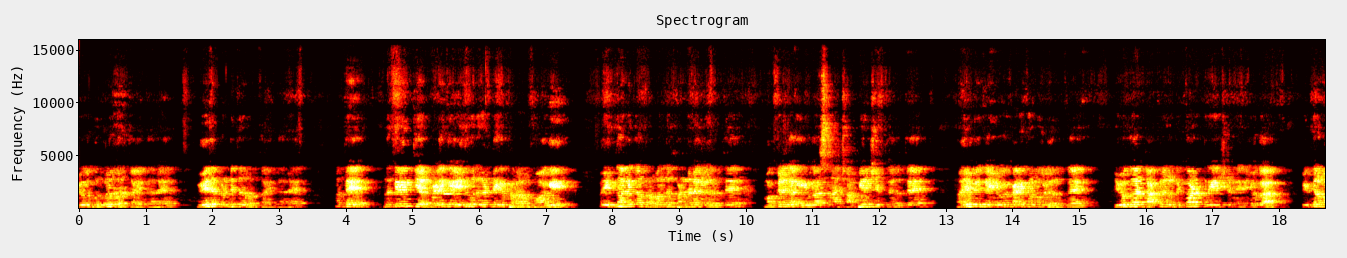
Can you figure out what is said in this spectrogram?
ಯೋಗ ಗುರುಗಳು ಬರ್ತಾ ಇದ್ದಾರೆ, ವೇದ ಪಂಡಿತರು ಬರ್ತಾ ಇದ್ದಾರೆ. ಮತ್ತೆ ಪ್ರತಿನಿತ್ಯ ಬೆಳಿಗ್ಗೆ ಐದೂವರೆ ಗಂಟೆಗೆ ಪ್ರಾರಂಭವಾಗಿ ವೈಜ್ಞಾನಿಕ ಪ್ರಬಂಧ ಮಂಡನೆಗಳಿರುತ್ತೆ ಮಕ್ಕಳಿಗಾಗಿ ಯೋಗಾಸನ ಚಾಂಪಿಯನ್ಶಿಪ್ ಇರುತ್ತೆ ಪ್ರಾಯೋಗಿಕ ಯೋಗ ಕಾರ್ಯಕ್ರಮಗಳಿರುತ್ತೆ. Yoga doctor record creation yoga ವಿಕ್ರಮ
